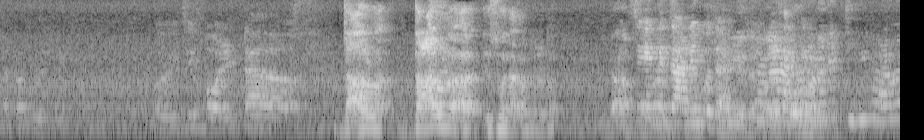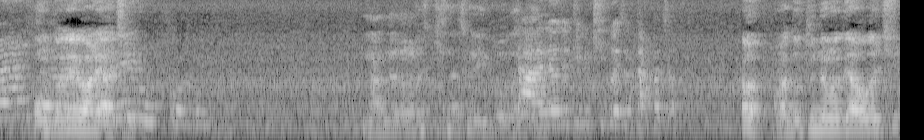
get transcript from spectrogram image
তারপর বলবি। ওই যে বলটা দারুণ দারুণ এসো দেখা ভিডিওটা ফোন- তোদের ঘরে। আছে। আমরা দু মধ্যে যাব বলছি।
